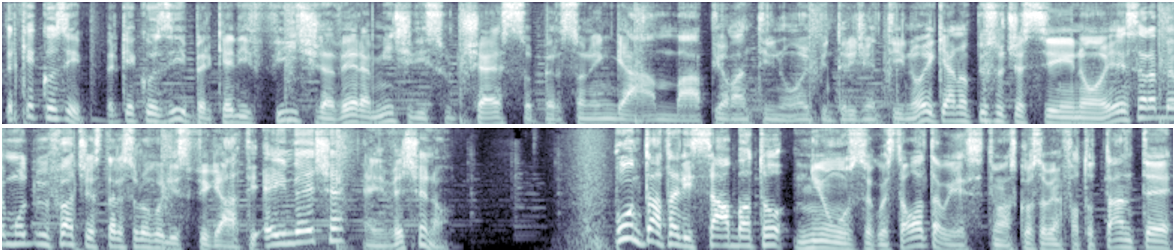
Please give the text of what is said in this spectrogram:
Perché così? Perché così? Perché è difficile avere amici di successo, persone in gamba, più avanti di noi, più intelligenti di noi, che hanno più successi di noi. E sarebbe molto più facile stare solo con gli sfigati. E invece? E invece no. Puntata di sabato news, questa volta perché settimana scorsa abbiamo fatto tante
